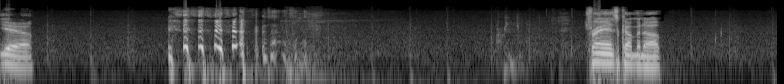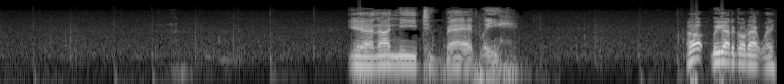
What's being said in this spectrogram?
Yeah. Trans coming up. Yeah, and I need to badly. Oh, we gotta go that way.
